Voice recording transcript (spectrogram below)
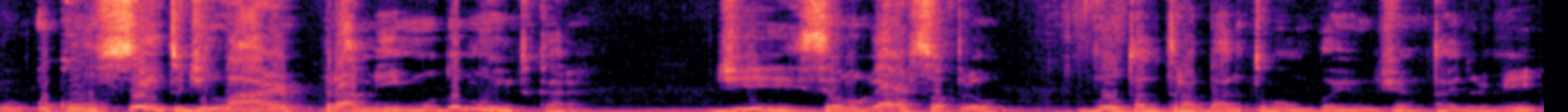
o, o conceito de lar, para mim, mudou muito, cara. De ser um lugar só pra eu voltar do trabalho, tomar um banho, jantar e dormir,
